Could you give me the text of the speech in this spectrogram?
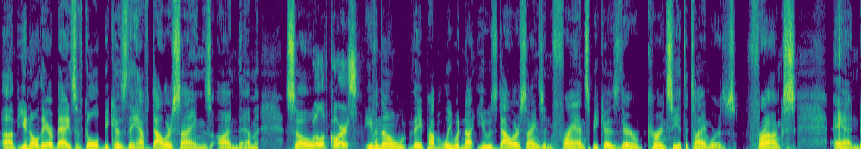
Uh, you know they are bags of gold because they have dollar signs on them. So Well, of course. even though they probably would not use dollar signs in France because their currency at the time was francs and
